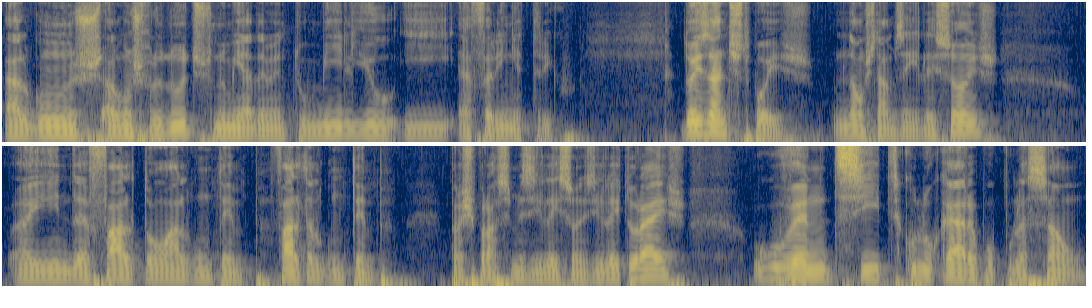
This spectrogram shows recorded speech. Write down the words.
alguns, alguns produtos, nomeadamente o milho e a farinha de trigo. Dois anos depois, não estamos em eleições, ainda faltam algum tempo, falta algum tempo para as próximas eleições eleitorais. O governo decide colocar a população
